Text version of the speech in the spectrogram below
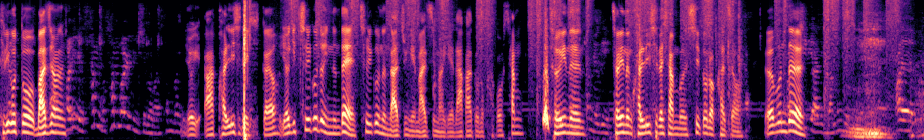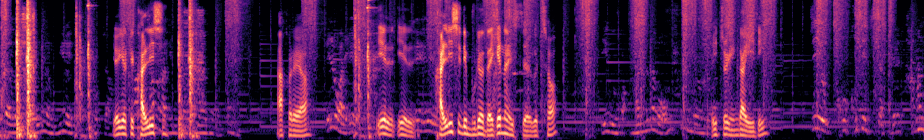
그리고 또 마지막 관리실 3 3관리실로 가요 3관리실. 여기 아 관리실에 있을까요? 여기 칠구도 있는데 칠구는 나중에 마지막에 나가도록 하고 삼 저희는 여기. 저희는 관리실에서 한번 쉬도록 하죠 여러분들. 여기 이렇게 관리실. 아 그래요? 일로 가래 1 1 관리실이 무려 4개나 있어요. 그쵸? 이쪽인가 1이? 지금 거 거기 진짜 내가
